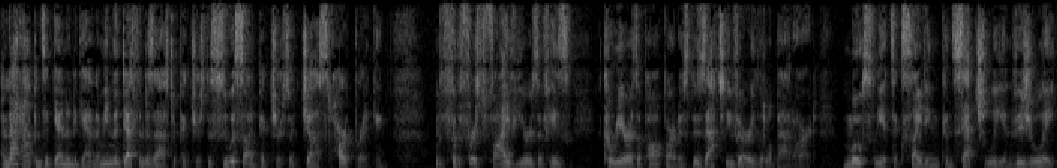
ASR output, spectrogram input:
And that happens again and again. I mean, the death and disaster pictures, the suicide pictures are just heartbreaking. For the first five years of his career as a pop artist, there's actually very little bad art. Mostly it's exciting conceptually and visually.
